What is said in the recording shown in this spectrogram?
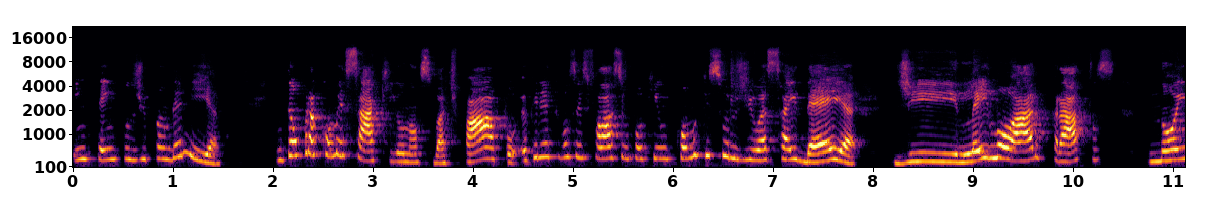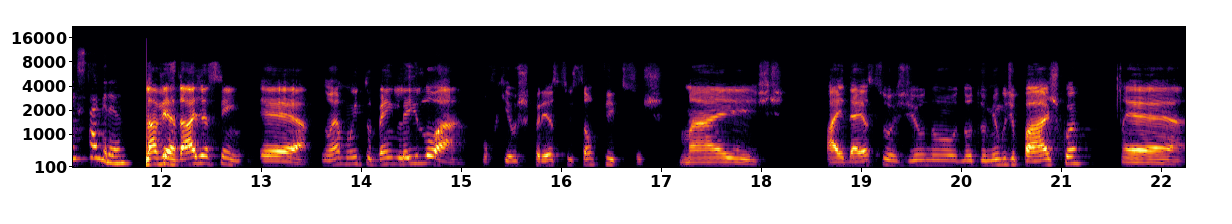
em tempos de pandemia. Então, para começar aqui o nosso bate-papo, eu queria que vocês falassem um pouquinho como que surgiu essa ideia de leiloar pratos no Instagram. Na verdade, assim, é, não é muito bem leiloar, porque os preços são fixos, mas a ideia surgiu no, no domingo de Páscoa. É,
